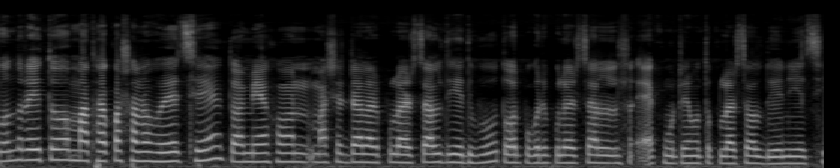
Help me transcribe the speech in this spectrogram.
বন্ধুরা এই তো মাথা কষানো হয়েছে, তো আমি এখন মাছের ডাল আর পোলার চাল দিয়ে দিব। তো অল্প করে পোলার চাল, এক মুঠের মতো পোলার চাল ধুয়ে নিয়েছি।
